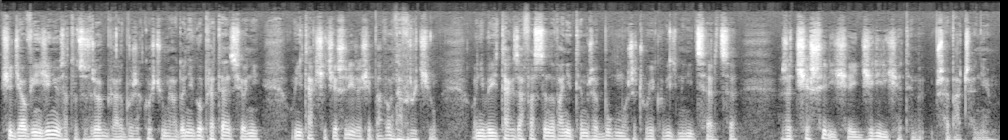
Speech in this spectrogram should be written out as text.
siedział w więzieniu za to, co zrobił, albo że Kościół miał do niego pretensje. Oni, oni tak się cieszyli, że się Paweł nawrócił. Oni byli tak zafascynowani tym, że Bóg może człowiekowi zmienić serce, że cieszyli się i dzielili się tym przebaczeniem.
